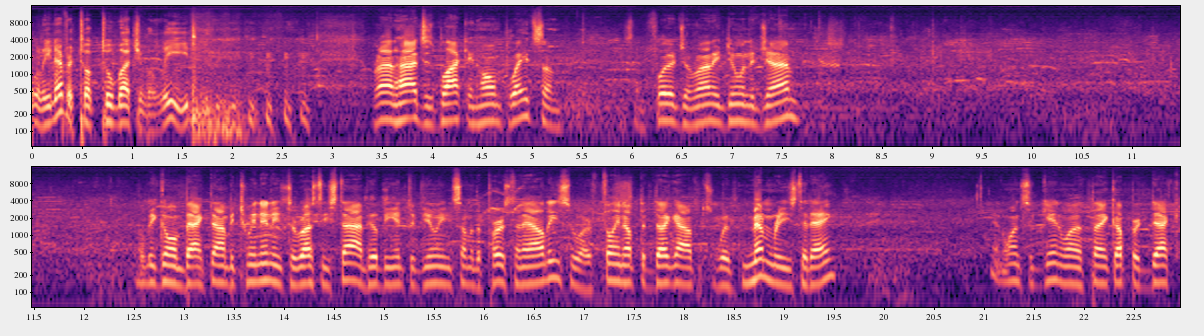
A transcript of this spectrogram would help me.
Well, he never took too much of a lead. Ron Hodges blocking home plate. Some some footage of Ronnie doing the job. He'll be going back down between innings to Rusty Staub. He'll be interviewing some of the personalities who are filling up the dugouts with memories today. And once again, want to thank Upper Deck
